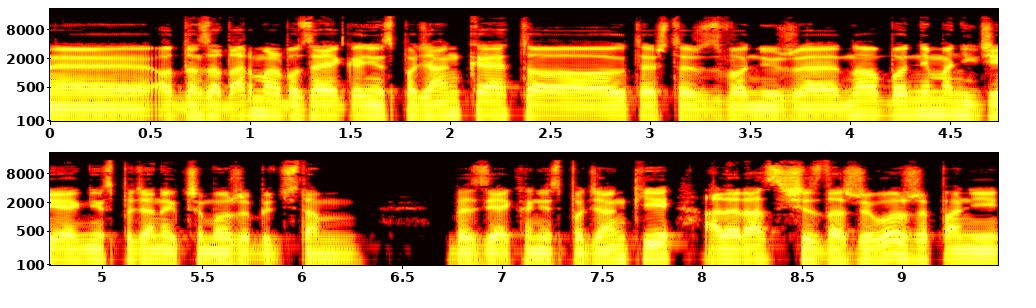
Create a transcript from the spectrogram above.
e, od nas za darmo albo za jakąś niespodziankę, to też też dzwonił, że no bo nie ma nigdzie jak niespodzianek, czy może być tam bez jajka niespodzianki, ale raz się zdarzyło, że pani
